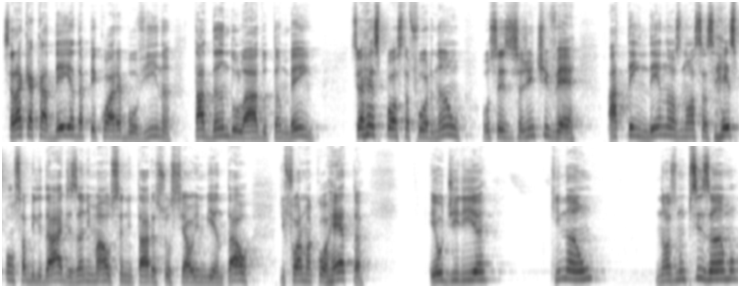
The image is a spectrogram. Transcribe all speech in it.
será que a cadeia da pecuária bovina está dando o lado também? Se a resposta for não, ou seja, se a gente tiver atendendo às nossas responsabilidades animal, sanitária, social e ambiental de forma correta, eu diria que não. Nós não precisamos,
